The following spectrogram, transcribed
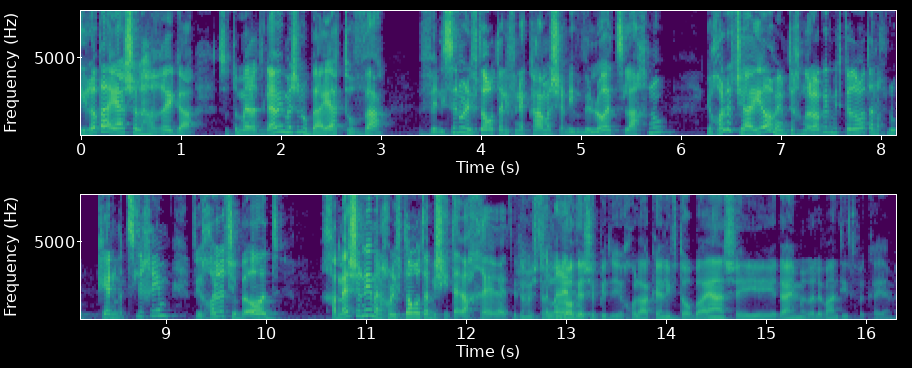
היא לא בעיה של הרגע. זאת אומרת, גם אם יש לנו בעיה טובה, וניסינו לפתור אותה לפני כמה שנים ולא הצלחנו, יכול להיות שהיום עם טכנולוגיות מתקדמות אנחנו כן מצליחים, ויכול להיות שבעוד חמש שנים אנחנו נפתור אותה בשיטה אחרת. פתאום יש אומרת, טכנולוגיה שיכולה כן לפתור בעיה שהיא עדיין רלוונטית וקיימת.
